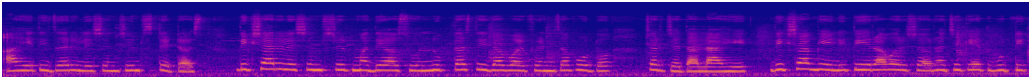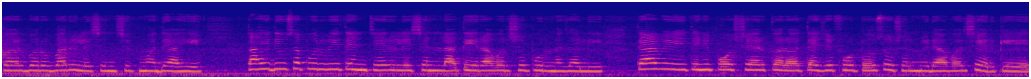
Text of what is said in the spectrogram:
आहे तिचं रिलेशनशिप स्टेटस दीक्षा रिलेशनशिपमध्ये असून नुकताच तिच्या बॉयफ्रेंडचा फोटो चर्चेत आला आहे. दीक्षा गेली तेरा वर्ष नचिकेत गुट्टीकर बरोबर रिलेशनशिपमध्ये आहे. काही दिवसापूर्वी त्यांचे रिलेशनला तेरा वर्ष पूर्ण झाली. त्यावेळी तिने पोस्ट शेअर करत त्याचे फोटो सोशल मीडियावर शेअर केले.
